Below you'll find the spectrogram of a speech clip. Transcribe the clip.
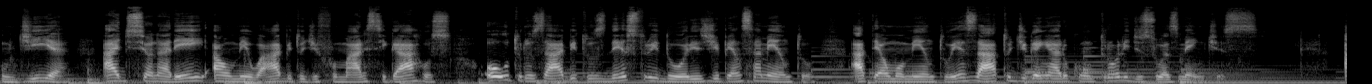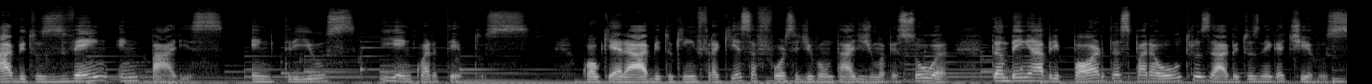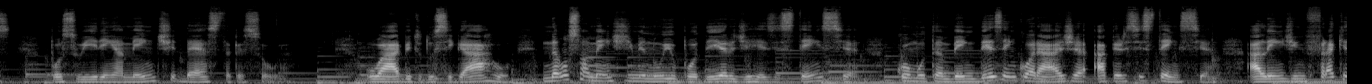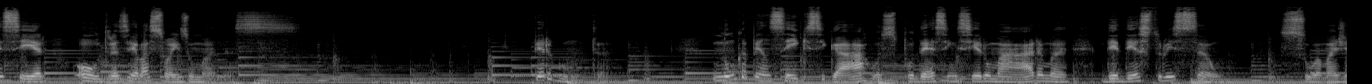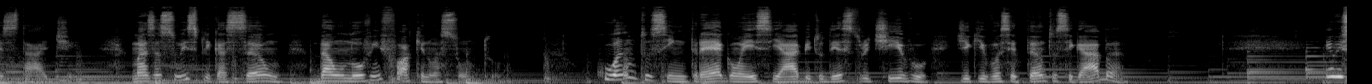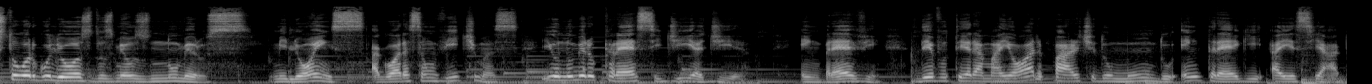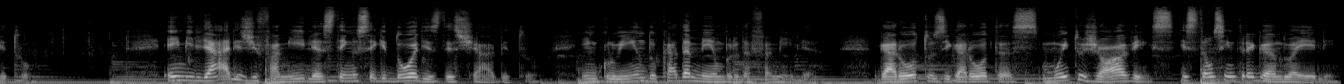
Um dia, adicionarei ao meu hábito de fumar cigarros outros hábitos destruidores de pensamento, até o momento exato de ganhar o controle de suas mentes. Hábitos vêm em pares, em trios e em quartetos. Qualquer hábito que enfraqueça a força de vontade de uma pessoa também abre portas para outros hábitos negativos possuírem a mente desta pessoa. O hábito do cigarro não somente diminui o poder de resistência, como também desencoraja a persistência, além de enfraquecer outras relações humanas. Pergunta: Nunca pensei que cigarros pudessem ser uma arma de destruição, Sua Majestade, mas a sua explicação dá um novo enfoque no assunto. Quantos se entregam a esse hábito destrutivo de que você tanto se gaba? Eu estou orgulhoso dos meus números. Milhões agora são vítimas e o número cresce dia a dia. Em breve, devo ter a maior parte do mundo entregue a esse hábito. Em milhares de famílias tenho seguidores deste hábito, incluindo cada membro da família. Garotos e garotas muito jovens estão se entregando a ele.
